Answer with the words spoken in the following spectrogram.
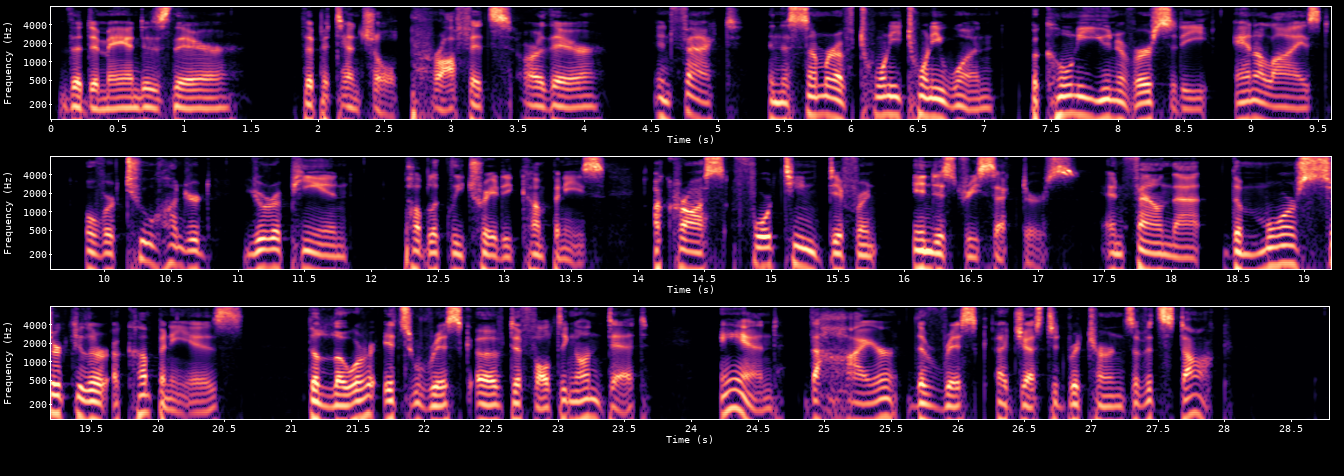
The demand is there, the potential profits are there. In fact, in the summer of 2021, Bocconi University analyzed over 200 European publicly traded companies across 14 different industry sectors and found that the more circular a company is, the lower its risk of defaulting on debt and the higher the risk adjusted returns of its stock.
